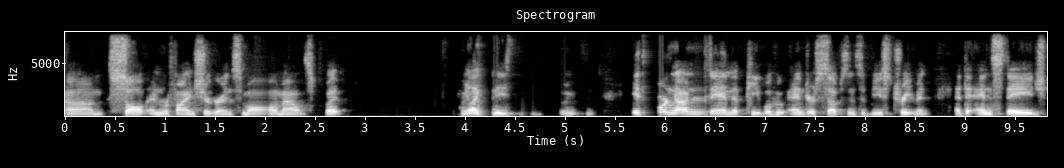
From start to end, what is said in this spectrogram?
um, salt and refined sugar in small amounts. But we like these. It's important to understand that people who enter substance abuse treatment at the end stage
